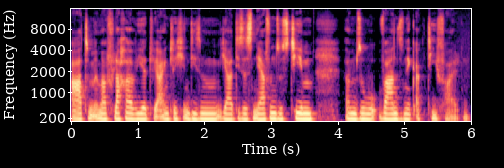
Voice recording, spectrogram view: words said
Atem immer flacher wird, wir eigentlich in diesem, ja, dieses Nervensystem ähm, so wahnsinnig aktiv halten.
